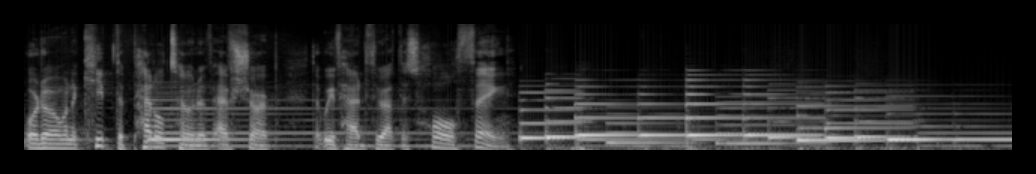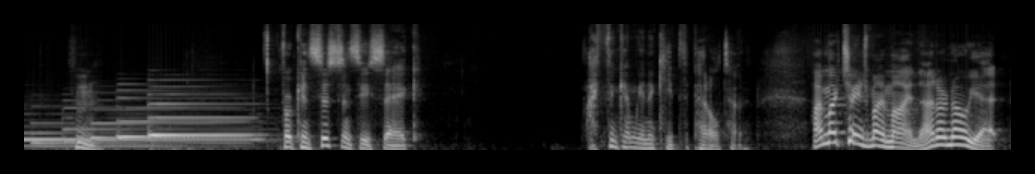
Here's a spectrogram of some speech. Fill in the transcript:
Or do I want to keep the pedal tone of F sharp that we've had throughout this whole thing? Hmm. For consistency's sake, I think I'm going to keep the pedal tone. I might change my mind. I don't know yet.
